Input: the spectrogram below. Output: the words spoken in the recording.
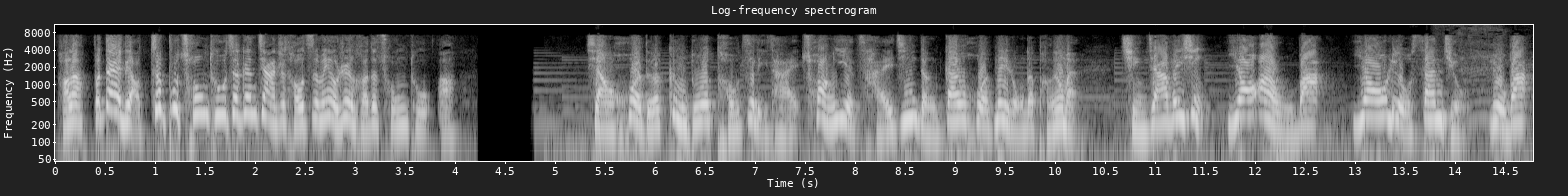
好了，不代表这不冲突，这跟价值投资没有任何的冲突啊。想获得更多投资理财、创业、财经等干货内容的朋友们，请加微信幺二五八幺六三九六八。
